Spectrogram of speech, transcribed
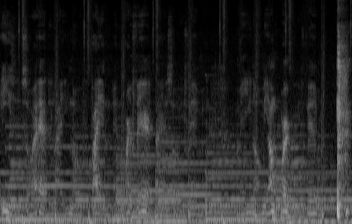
easy, so I had to like you know fight and, and work for everything. So you feel me? I mean, you know me, I'm a worker. You feel me?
